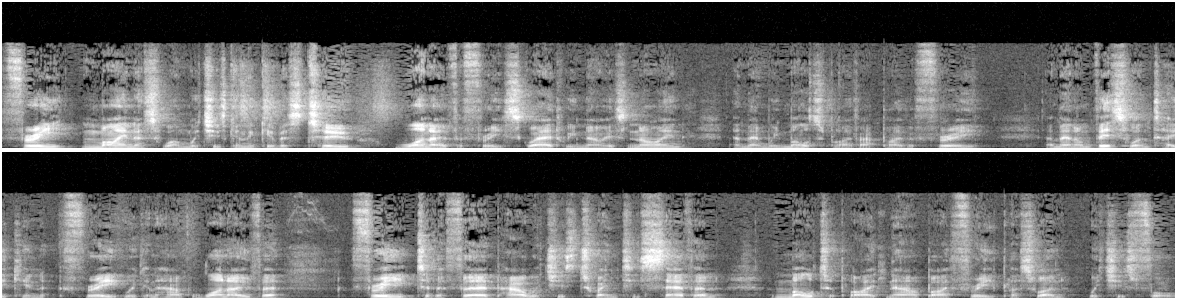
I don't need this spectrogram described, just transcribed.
3 minus 1, which is going to give us 2. 1 over 3 squared we know is 9, and then we multiply that by the 3. And then on this one, taking 3, we're going to have 1 over 3 to the third power, which is 27, multiplied now by 3 plus 1, which is 4.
